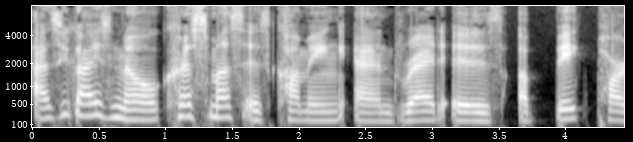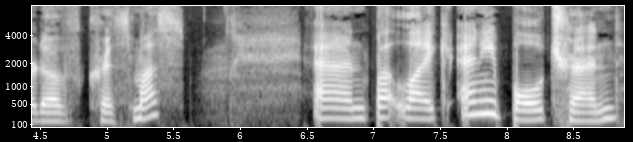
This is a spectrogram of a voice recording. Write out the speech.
as you guys know, Christmas is coming and red is a big part of Christmas. And, but like any bold trend,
